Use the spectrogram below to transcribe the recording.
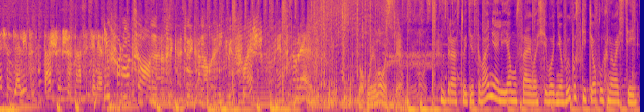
предназначен для лиц старше 16 лет. Информационно-развлекательный канал Liquid Flash представляет Теплые новости. Здравствуйте, с вами Алия Мусаева. Сегодня в выпуске теплых новостей.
